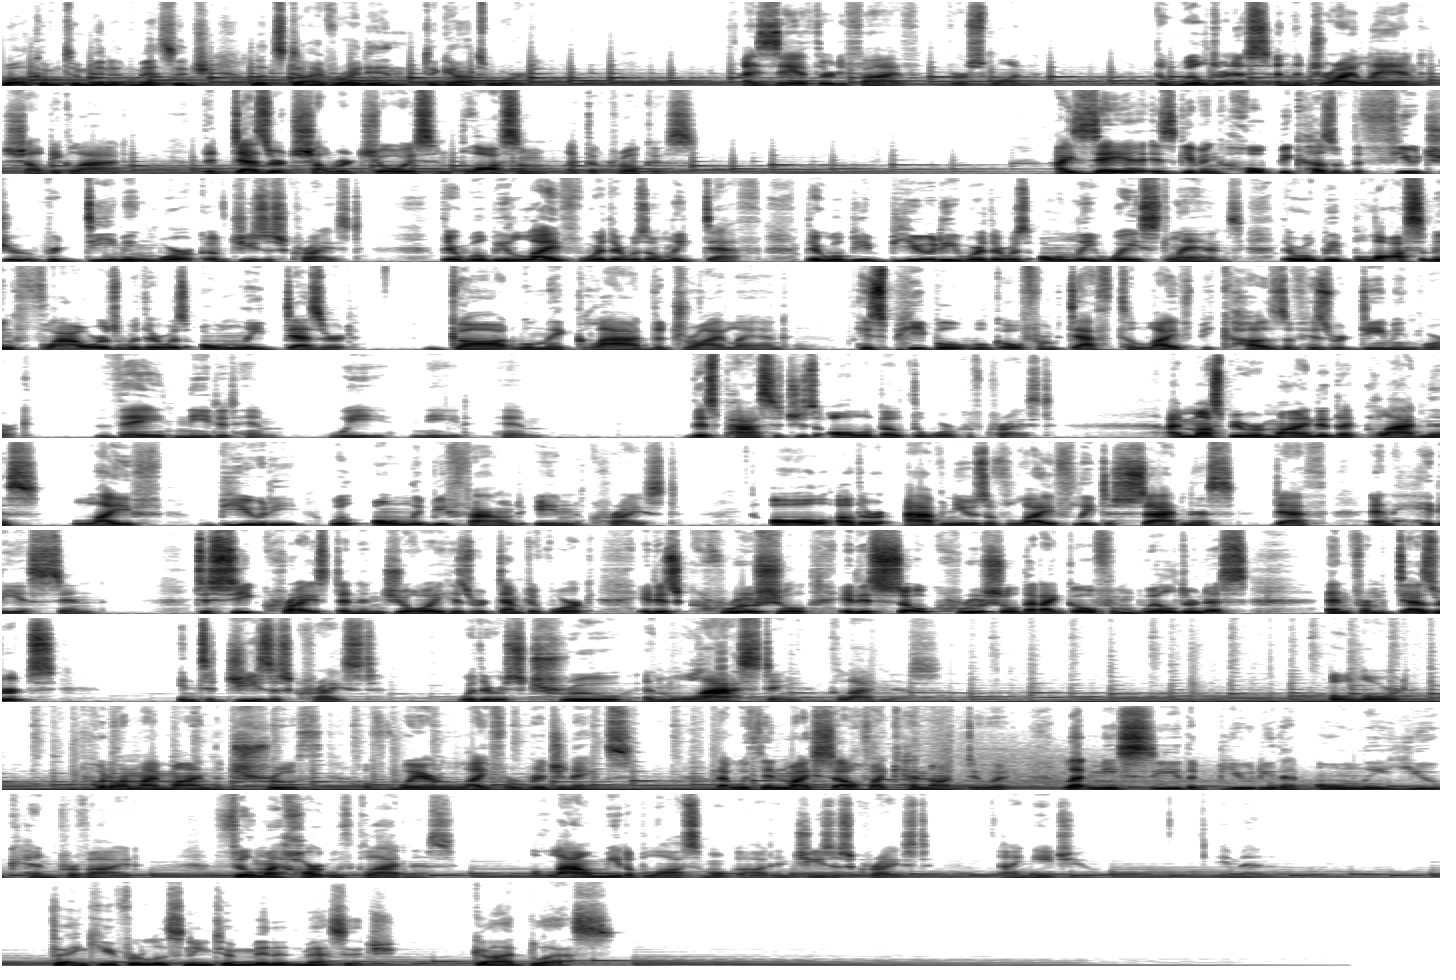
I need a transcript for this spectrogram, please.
Welcome to Minute Message. Let's dive right in to God's Word. Isaiah 35, verse 1 The wilderness and the dry land shall be glad, the desert shall rejoice and blossom like the crocus. Isaiah is giving hope because of the future redeeming work of Jesus Christ. There will be life where there was only death. There will be beauty where there was only wastelands. There will be blossoming flowers where there was only desert. God will make glad the dry land. His people will go from death to life because of his redeeming work. They needed him. We need him. This passage is all about the work of Christ. I must be reminded that gladness, life, beauty will only be found in Christ. All other avenues of life lead to sadness, death, and hideous sin to seek Christ and enjoy his redemptive work. It is crucial. It is so crucial that I go from wilderness and from deserts into Jesus Christ, where there is true and lasting gladness. O oh Lord, put on my mind the truth of where life originates, that within myself I cannot do it. Let me see the beauty that only you can provide. Fill my heart with gladness. Allow me to blossom, O God, in Jesus Christ. I need you. Amen. Thank you for listening to Minute Message. God bless.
